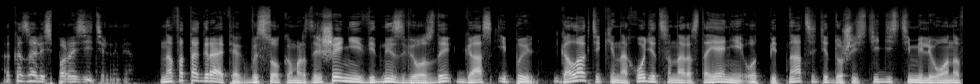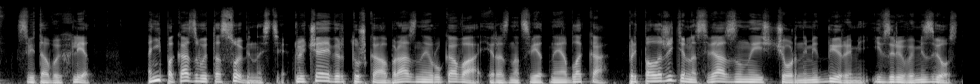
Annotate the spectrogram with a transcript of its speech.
оказались поразительными. На фотографиях в высоком разрешении видны звезды, газ и пыль. Галактики находятся на расстоянии от 15 до 60 миллионов световых лет. Они показывают особенности, включая вертушкообразные рукава и разноцветные облака, предположительно связанные с черными дырами и взрывами звезд.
